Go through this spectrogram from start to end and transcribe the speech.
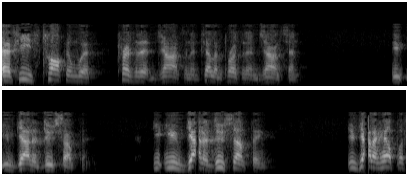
as he's talking with President Johnson and telling President Johnson, you, have got to do something. You, you've got to do something. You've got to help us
